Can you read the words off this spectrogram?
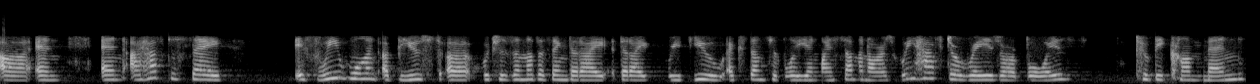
uh, and and I have to say if we want abuse, uh, which is another thing that I that I review extensively in my seminars, we have to raise our boys to become men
